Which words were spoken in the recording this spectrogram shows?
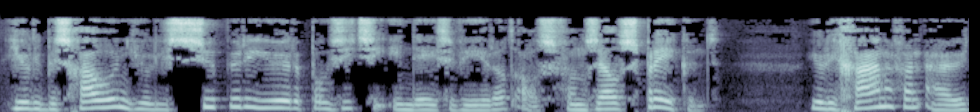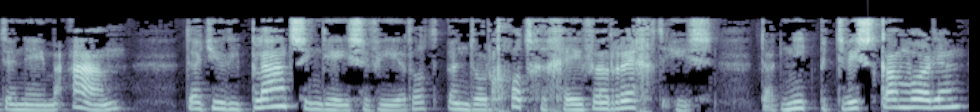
Jullie beschouwen jullie superieure positie in deze wereld als vanzelfsprekend. Jullie gaan ervan uit en nemen aan dat jullie plaats in deze wereld een door God gegeven recht is, dat niet betwist kan worden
